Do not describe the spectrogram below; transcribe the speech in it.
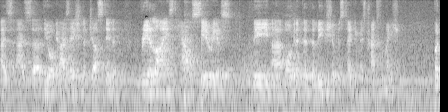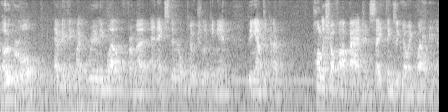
as, as uh, the organization adjusted and realized how serious the, uh, the, the leadership was taking this transformation. But overall, everything went really well from a, an external coach looking in, being able to kind of polish off our badge and say things are going well here.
